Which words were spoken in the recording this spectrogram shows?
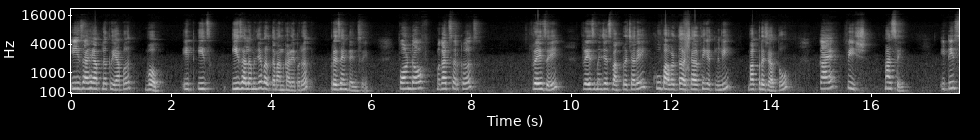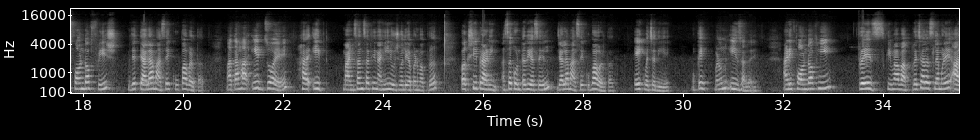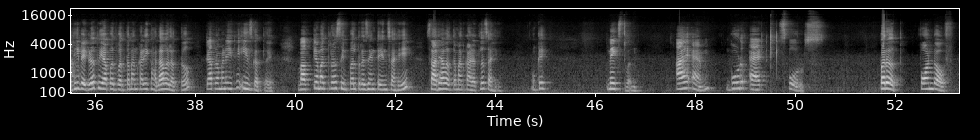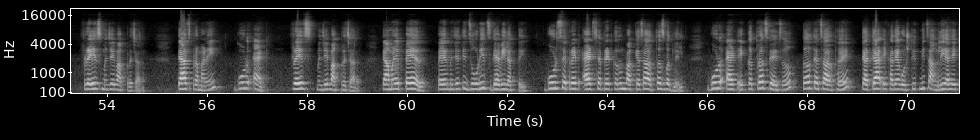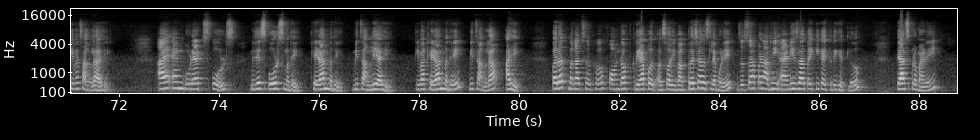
इज आहे आपलं क्रियापद वर्ब इट इज इज आलं म्हणजे वर्तमान काळे परत प्रेझेंट आहे फॉन्ड ऑफ मगाचसारखंच फ्रेज आहे. फ्रेज म्हणजेच वाक्प्रचार. आहे खूप आवडतं अशा अर्थी घेतलेली वाक्प्रचार तो. काय? फिश मासे. It is fond of fish म्हणजे त्याला मासे खूप आवडतात. मग आता हा इट जो आहे हा इट माणसांसाठी नाही युजली आपण वापरत. पक्षी प्राणी असं कोणतरी असेल ज्याला मासे खूप आवडतात. एक वचनीय ओके म्हणून ई झालं आहे आणि फॉन्ड ऑफ ही फ्रेज किंवा वाक्प्रचार असल्यामुळे आधी वेगळं क्रियापद वर्तमानकाळी घालावं लागतं. त्याप्रमाणे इथे ईज घातलं आहे वाक्य मात्र सिंपल प्रेझेंट टेन्स आहे. साध्या वर्तमान काळातलंच आहे. Okay next one I am good at sports. परत फॉन्ड ऑफ फ्रेज म्हणजे वाक्प्रचार. त्याचप्रमाणे गुड ॲट फ्रेज म्हणजे वाक्प्रचार. त्यामुळे पेअर पेअर म्हणजे ती जोडीच घ्यावी लागते. गुड सेपरेट ॲट सेपरेट करून वाक्याचा अर्थच बदलेल. गुड ॲट एकत्रच घ्यायचं तर त्याचा अर्थ आहे त्या त्या एखाद्या गोष्टीत मी चांगली आहे किंवा चांगला आहे. I am good at sports म्हणजे स्पोर्ट्समध्ये खेळांमध्ये मी चांगली आहे किंवा खेळांमध्ये मी चांगला आहे. परत मगासारखं फॉन्ड ऑफ क्रियापद सॉरी वाक्प्रचार असल्यामुळे जसं आपण आधी ॲमिझारपैकी काहीतरी घेतलं त्याचप्रमाणे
